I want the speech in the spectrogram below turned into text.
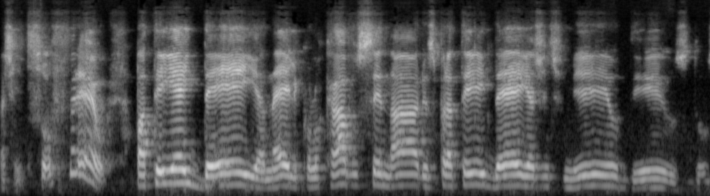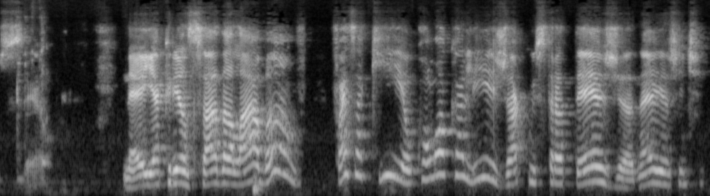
a gente sofreu. Para ter a ideia, né? Ele colocava os cenários para ter a ideia, a gente, meu Deus do céu, né? E a criançada lá, vamos, faz aqui, eu coloco ali, já com estratégia, né? E a gente,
